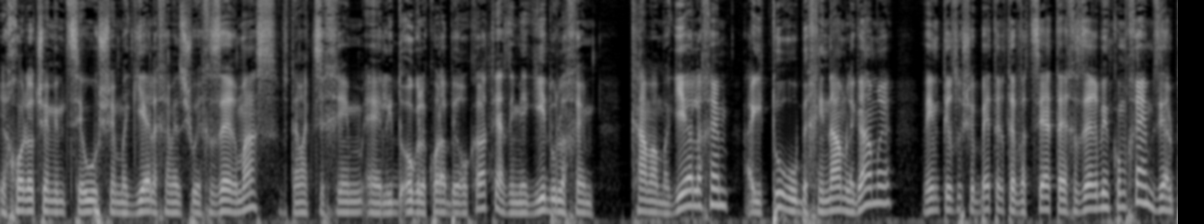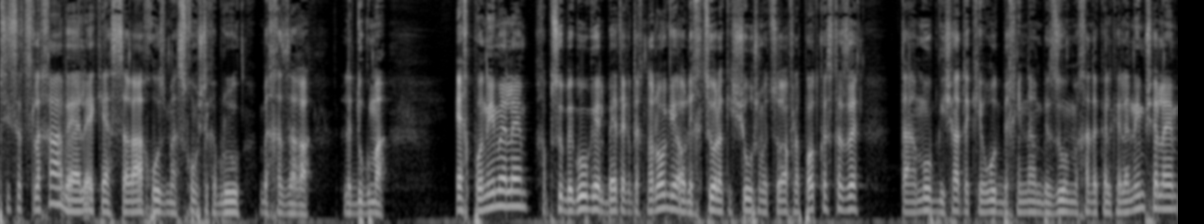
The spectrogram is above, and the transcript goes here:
יכול להיות שהם ימצאו שמגיע לכם איזשהו החזר מס, ואתם רק צריכים אה, לדאוג לכל הבירוקרטיה, אז אם יגידו לכם כמה מגיע לכם, האיתור הוא בחינם לגמרי, ואם תרצו שבטר תבצע את ההחזר במקומכם, זה יהיה על בסיס הצלחה ויעלה כ-10% מהסכום שתקבלו בחזרה. לדוגמה, איך פונים אליהם? חפשו בגוגל בטר טכנולוגיה או לחצו על הקישור שמצורף לפודקאסט הזה, תאמו פגישת היכרות בחינם בזום עם אחד הכלכלנים שלהם,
